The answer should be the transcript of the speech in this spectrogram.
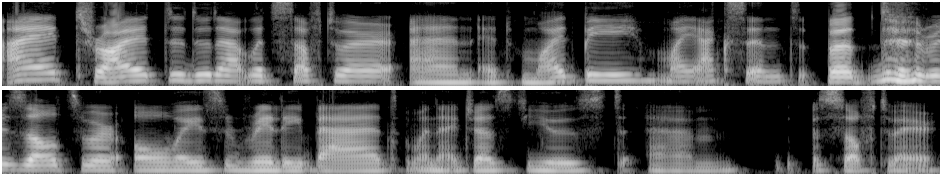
I tried to do that with software and it might be my accent, but the results were always really bad when I just used um, software.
